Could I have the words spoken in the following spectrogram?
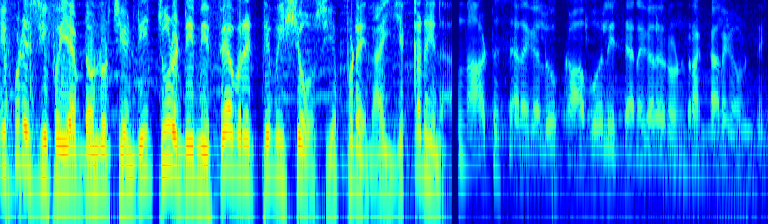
ఇప్పుడే జీ ఫైవ్ యాప్ డౌన్లోడ్ చేయండి. చూడండి మీ ఫేవరెట్ టీవీ షోస్ ఎప్పుడైనా ఎక్కడైనా. నాటు శనగలు కాబోలి శనగలు రెండు రకాలుగా ఉంటాయి.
